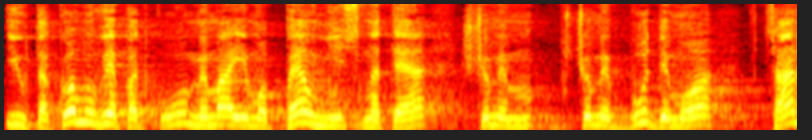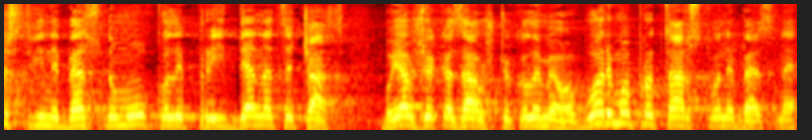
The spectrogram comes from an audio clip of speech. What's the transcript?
І в такому випадку ми маємо певність на те, що ми, що ми будемо в Царстві Небесному, коли прийде на це час. Бо я вже казав, що коли ми говоримо про Царство Небесне,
